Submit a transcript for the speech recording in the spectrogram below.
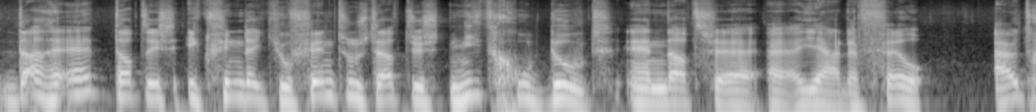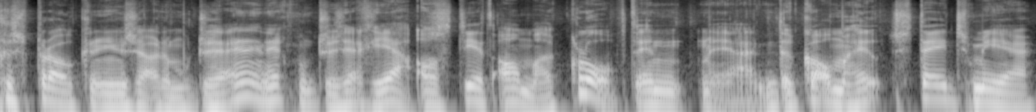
dat, dat is, ik vind dat Juventus dat dus niet goed doet. En dat ze uh, ja, er veel uitgesproken in zouden moeten zijn. En echt moeten zeggen, ja, als dit allemaal klopt... en ja, er komen heel, steeds meer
